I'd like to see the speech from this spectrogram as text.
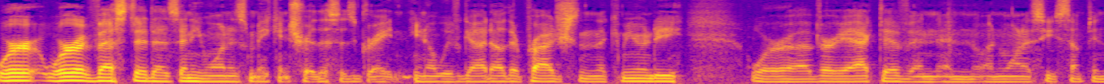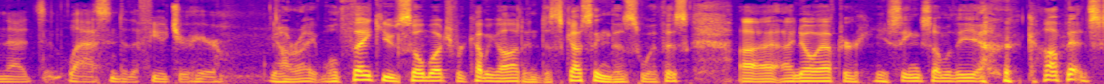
we're we're invested as anyone is making sure this is great. You know, we've got other projects in the community we're uh, very active and, and, and want to see something that lasts into the future here. All right. Well, thank you so much for coming on and discussing this with us. Uh, I know after seeing some of the uh, comments,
